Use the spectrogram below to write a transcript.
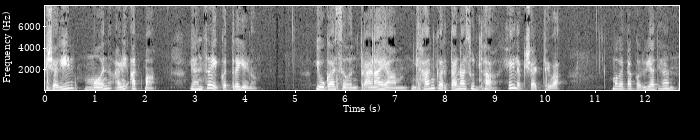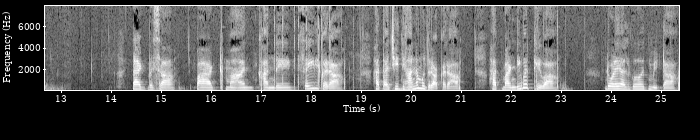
शरीर मन आणि आत्मा ह्यांचं एकत्र येणं. योगासन प्राणायाम ध्यान करताना सुद्धा हे लक्षात ठेवा. मग आता करूया ध्यान. ताट बसा पाठ मान खांदे सैल करा. हाताची ध्यान मुद्रा करा. हात मांडीवर ठेवा. डोळे अलगद मिटा.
